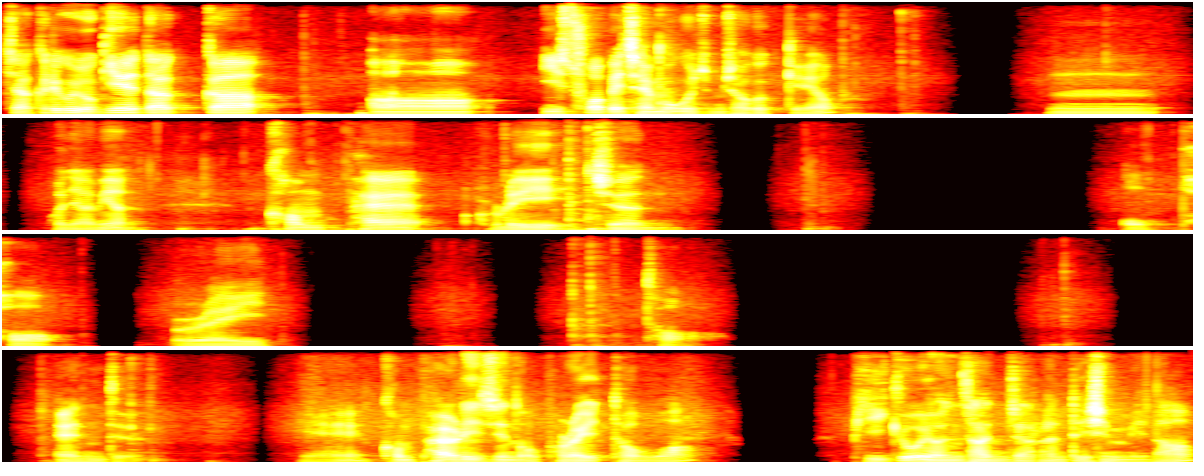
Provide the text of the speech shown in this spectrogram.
자, 그리고 여기에다가 어, 이 수업의 제목을 좀 적을게요. 음, 뭐냐면 comparison operator and. 예, comparison operator와 비교 연산자라는 뜻입니다.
